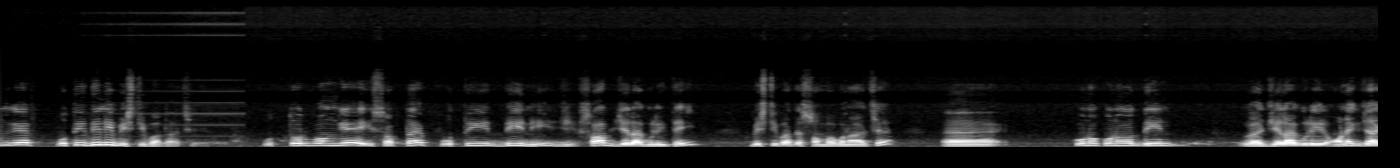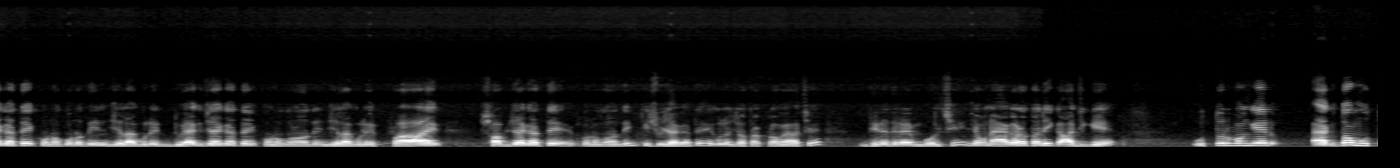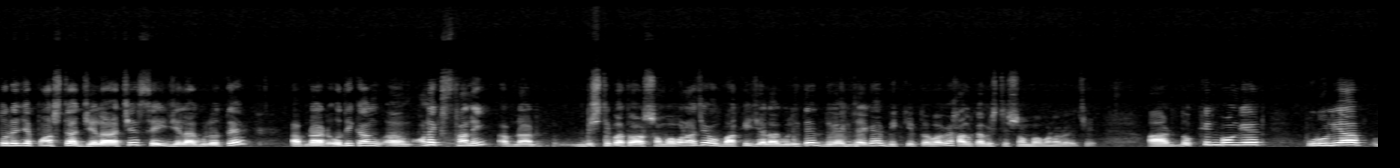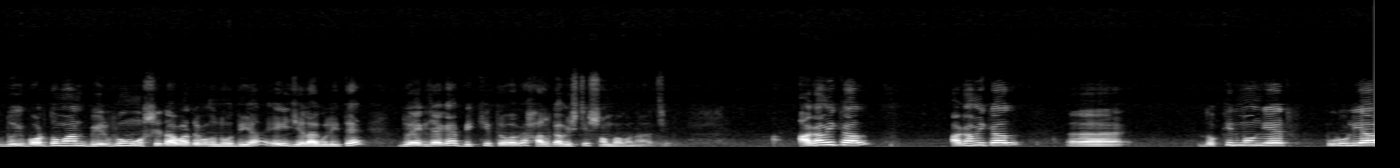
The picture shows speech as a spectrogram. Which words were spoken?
উত্তরবঙ্গে প্রতিদিনই বৃষ্টিপাত আছে। উত্তরবঙ্গে এই সপ্তাহে প্রতিদিনই সব জেলাগুলিতেই বৃষ্টিপাতের সম্ভাবনা আছে। কোনো কোনো দিন জেলাগুলির অনেক জায়গাতে, কোনো কোনো দিন জেলাগুলির দু এক জায়গাতে, কোনো কোনো দিন জেলাগুলির প্রায় সব জায়গাতে, কোনো কোনো দিন কিছু জায়গাতে এগুলো যথাক্রমে আছে। ধীরে ধীরে আমি বলছি, যেমন এগারো তারিখ আজকে উত্তরবঙ্গের একদম উত্তরে যে পাঁচটা জেলা আছে, সেই জেলাগুলোতে আপনার অধিকাংশ অনেক স্থানেই আপনার বৃষ্টিপাত হওয়ার সম্ভাবনা আছে এবং বাকি জেলাগুলিতে দু এক জায়গায় বিক্ষিপ্তভাবে হালকা বৃষ্টির সম্ভাবনা রয়েছে। আর দক্ষিণবঙ্গের পুরুলিয়া, দুই বর্ধমান, বীরভূম, মুর্শিদাবাদ এবং নদিয়া, এই জেলাগুলিতে দু এক জায়গায় বিক্ষিপ্তভাবে হালকা বৃষ্টির সম্ভাবনা আছে। আগামীকাল আগামীকাল দক্ষিণবঙ্গের পুরুলিয়া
